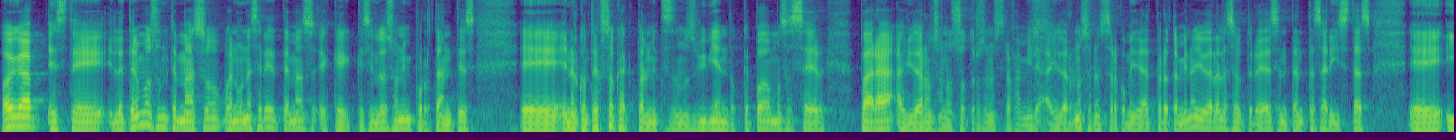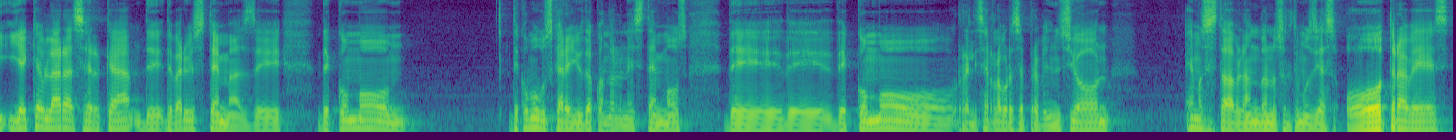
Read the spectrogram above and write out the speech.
Oiga, este, le tenemos un temazo, bueno, una serie de temas eh, que, sin duda son importantes eh, en el contexto que actualmente estamos viviendo. ¿Qué podemos hacer para ayudarnos a nosotros, a nuestra familia, ayudarnos a nuestra comunidad, pero también ayudar a las autoridades en tantas aristas? Eh, y, hay que hablar acerca de, varios temas, de, cómo de cómo buscar ayuda cuando la necesitemos, de, de, cómo realizar labores de prevención. Hemos estado hablando en los últimos días otra vez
